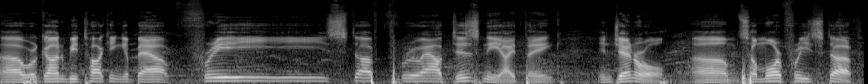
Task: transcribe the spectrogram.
Uh, we're going to be talking about free stuff throughout Disney, I think, in general. Um, so more free stuff.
